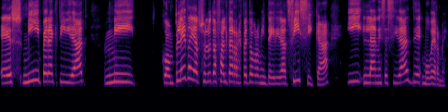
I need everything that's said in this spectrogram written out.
es mi hiperactividad, mi completa y absoluta falta de respeto por mi integridad física y la necesidad de moverme.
